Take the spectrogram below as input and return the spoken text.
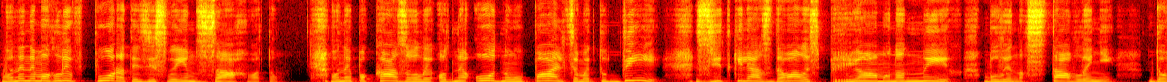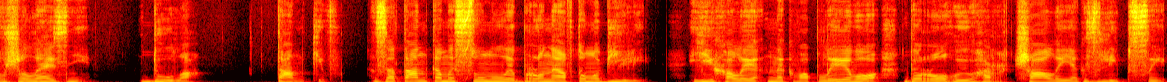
Вони не могли впоратись зі своїм захватом. Вони показували одне одному пальцями туди, звідкиля, здавалось, прямо на них були наставлені довжелезні дула танків. За танками сунули бронеавтомобілі. Їхали неквапливо, дорогою гарчали, як злі пси.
